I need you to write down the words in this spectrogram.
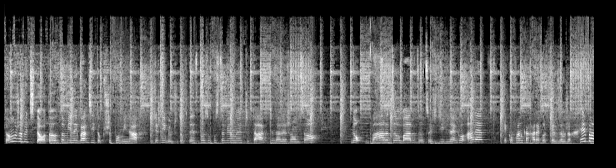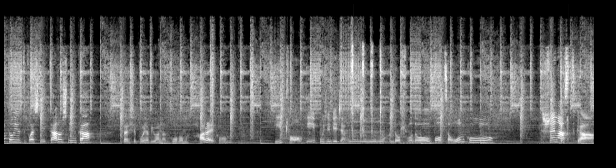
To może być to. to. To mi najbardziej to przypomina, chociaż nie wiem, czy to w ten sposób ustawiamy, czy tak, czy należąco. No, bardzo, bardzo coś dziwnego, ale jako fanka Harego stwierdzam, że chyba to jest właśnie ta roślinka, która się pojawiła nad głową Harego. I to, i później wiecie, mm, doszło do pocałunku. Trzynastka.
